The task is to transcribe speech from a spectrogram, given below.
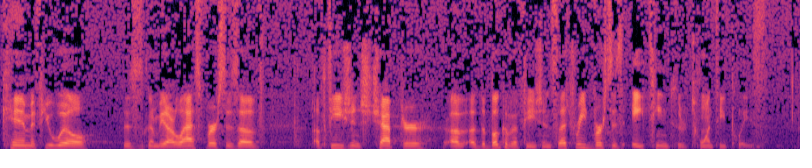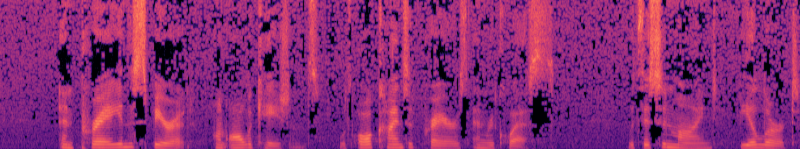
Kim, if you will, this is going to be our last verses of Ephesians chapter, of, of the book of Ephesians. Let's read verses 18 through 20, please. And pray in the Spirit on all occasions, with all kinds of prayers and requests. With this in mind, be alert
